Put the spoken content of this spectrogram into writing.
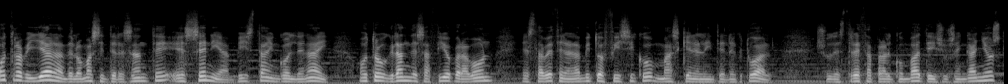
Otra villana de lo más interesante es Senia, vista en GoldenEye, otro gran desafío para Bond, esta vez en el ámbito físico más que en el intelectual. Su destreza para el combate y sus engaños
